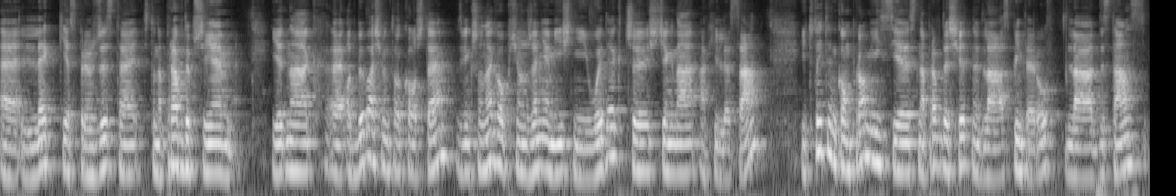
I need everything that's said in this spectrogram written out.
e, lekkie, sprężyste, jest to naprawdę przyjemne. Jednak e, odbywa się to kosztem zwiększonego obciążenia mięśni łydek czy ścięgna Achillesa. I tutaj ten kompromis jest naprawdę świetny dla sprinterów, dla dystansów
